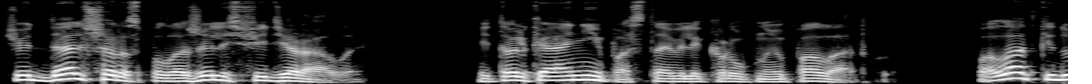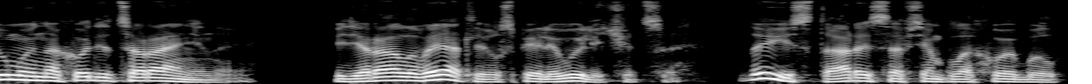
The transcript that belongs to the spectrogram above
Чуть дальше расположились федералы. И только они поставили крупную палатку. В палатке, думаю, находятся раненые. Федералы вряд ли успели вылечиться. Да и старый совсем плохой был.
